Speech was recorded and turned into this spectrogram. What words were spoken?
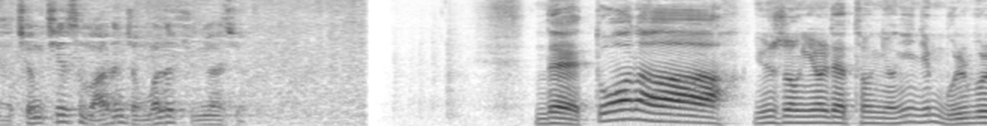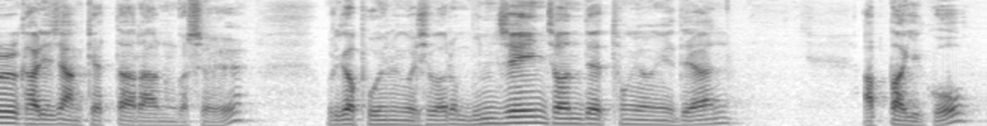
예, 정치에서 말은 정말로 중요하죠. 네, 또 하나 윤석열 대통령이 이제 물불 가리지 않겠다라는 것을 우리가 보이는 것이 바로 문재인 전 대통령에 대한 압박이고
